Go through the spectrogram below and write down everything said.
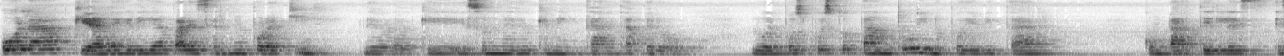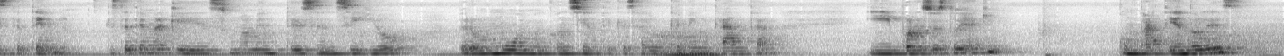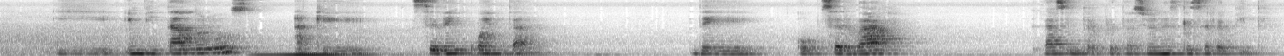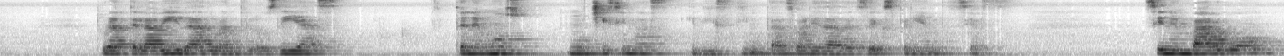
Hola, qué alegría aparecerme por aquí. De verdad que es un medio que me encanta, pero lo he pospuesto tanto y no podía evitar compartirles este tema. Este tema que es sumamente sencillo, pero muy, muy consciente que es algo que me encanta. Y por eso estoy aquí, compartiéndoles y invitándolos a que se den cuenta de observar las interpretaciones que se repiten. Durante la vida, durante los días, tenemos muchísimas y distintas variedades de experiencias. Sin embargo,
